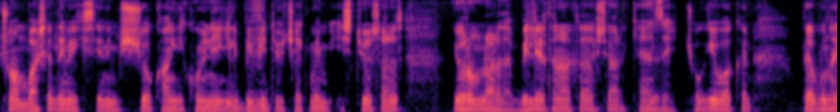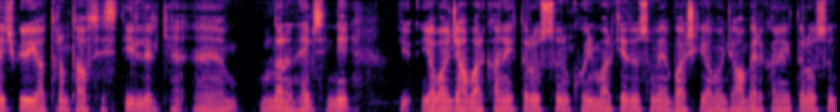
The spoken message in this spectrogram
şu an başka demek istediğim bir şey yok. Hangi coin ile ilgili bir video çekmemi istiyorsanız yorumlarda belirtin arkadaşlar. Kendinize çok iyi bakın. Ve buna hiçbir yatırım tavsiyesi değildir. E, bunların hepsini yabancı haber kaynakları olsun, coin market olsun ve başka yabancı haber kaynakları olsun.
